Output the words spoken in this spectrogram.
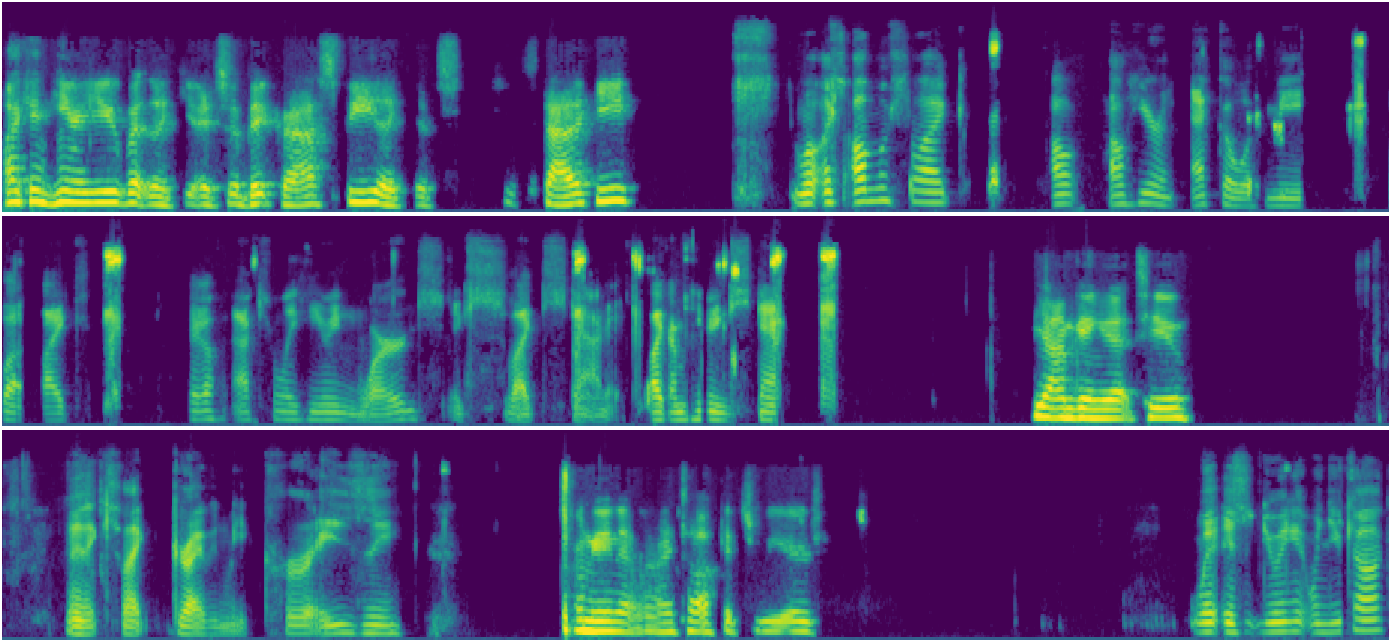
I can hear you, but like it's a bit graspy, like it's staticky. Well, it's almost like I'll I'll hear an echo of me, but like instead of actually hearing words, it's like static. Like I'm hearing static. Yeah, I'm getting that too. And it's like driving me crazy. I'm getting that when I talk. It's weird. Wait, is it doing it when you talk?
